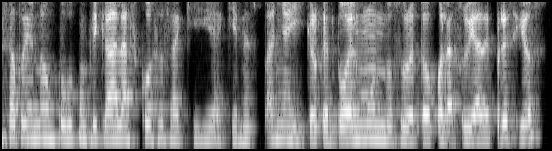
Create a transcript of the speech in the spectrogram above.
está poniendo un poco complicadas las cosas aquí, aquí en España y creo que en todo el mundo, sobre todo con la subida de precios.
